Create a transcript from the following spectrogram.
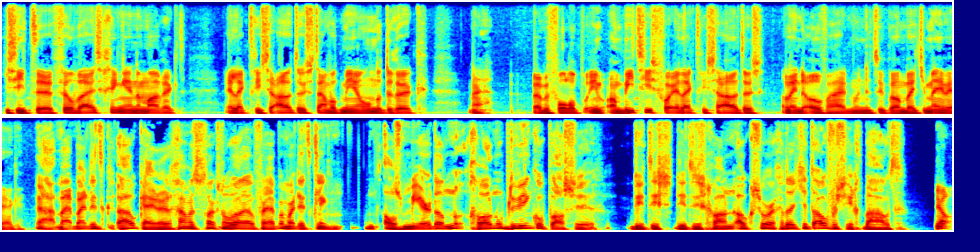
Je ziet uh, veel wijzigingen in de markt. Elektrische auto's staan wat meer onder druk. Nou, we hebben volop ambities voor elektrische auto's. Alleen de overheid moet natuurlijk wel een beetje meewerken. Ja, maar, maar dit. Oké, okay, daar gaan we het straks nog wel over hebben. Maar dit klinkt als meer dan gewoon op de winkel passen. Dit is, dit is gewoon ook zorgen dat je het overzicht behoudt. Ja,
